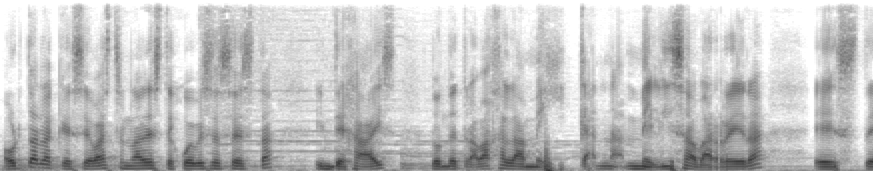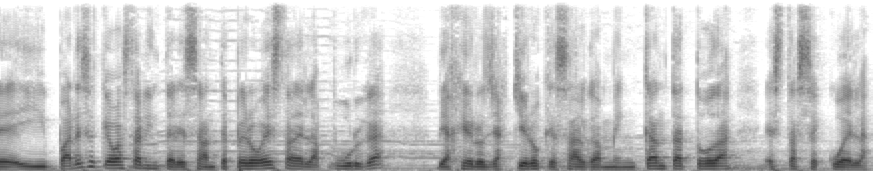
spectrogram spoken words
Ahorita la que se va a estrenar este jueves es esta, In the Heights, donde trabaja la mexicana Melissa Barrera. Este, y parece que va a estar interesante, pero esta de la purga, viajeros, ya quiero que salga, me encanta toda esta secuela.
